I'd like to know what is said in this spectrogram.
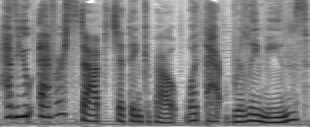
have you ever stopped to think about what that really means?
